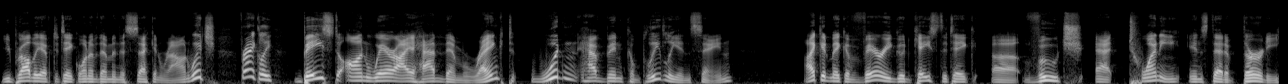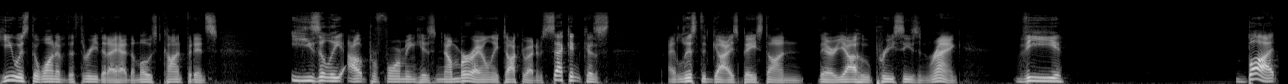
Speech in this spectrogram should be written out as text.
you'd probably have to take one of them in the second round, which, frankly, based on where I had them ranked, wouldn't have been completely insane. I could make a very good case to take uh, Vooch at 20 instead of 30. He was the one of the three that I had the most confidence easily outperforming his number. I only talked about him second because I listed guys based on their Yahoo preseason rank. The but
